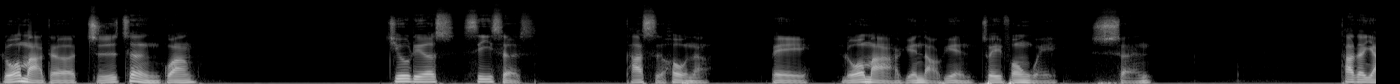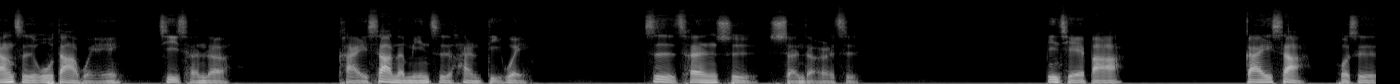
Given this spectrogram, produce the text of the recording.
罗马的执政官 Julius Caesar，他死后呢，被罗马元老院追封为神。他的养子屋大维继承了凯撒的名字和地位，自称是神的儿子，并且把该撒或是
